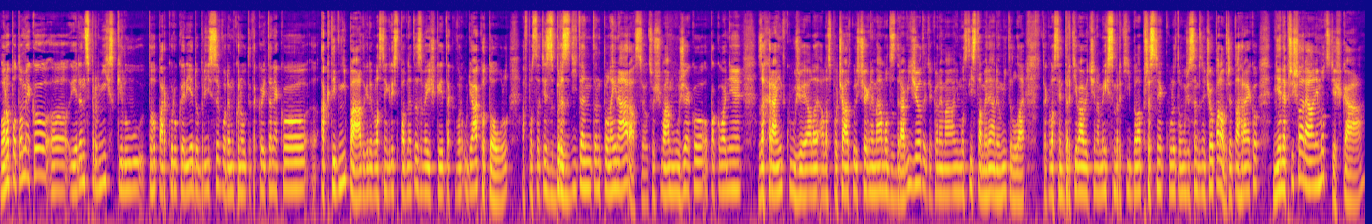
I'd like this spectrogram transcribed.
Ono potom jako uh, jeden z prvních skillů toho parkouru, který je dobrý se odemknout, je takový ten jako aktivní pád, kde vlastně když spadnete z vejšky, tak on udělá kotoul a v podstatě zbrzdí ten, ten plný náraz, jo, což vám může jako opakovaně zachránit kůži, ale, ale zpočátku, když člověk nemá moc zdraví, že jo, teď jako nemá ani moc té staminy a neumí tohle, tak vlastně drtivá většina mých smrtí byla přesně kvůli tomu, že jsem z něčeho padal, protože ta hra jako mě nepřišla reálně moc těžká,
